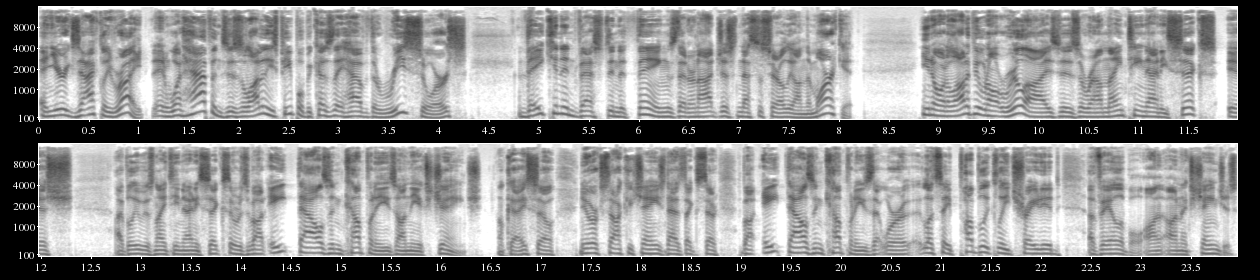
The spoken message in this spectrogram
And you're exactly right. And what happens is a lot of these people, because they have the resource, they can invest into things that are not just necessarily on the market. You know, what a lot of people don't realize is around 1996 ish, I believe it was 1996, there was about 8,000 companies on the exchange. Okay, so New York Stock Exchange, NASDAQ, etc. About 8,000 companies that were, let's say, publicly traded available on, on exchanges.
